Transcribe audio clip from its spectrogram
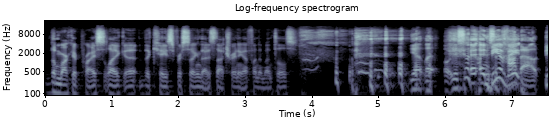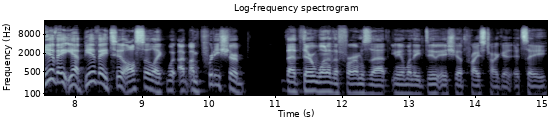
the market price like uh, the case for saying that it's not trading on fundamentals? Yeah, like, oh, this is a, and, and is of cop A, out. B of A, yeah, B of A too. Also, like what I'm, I'm pretty sure that they're one of the firms that you know when they do issue a price target, it's a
